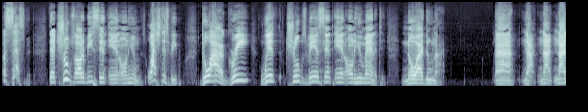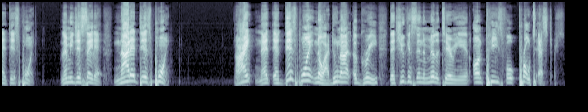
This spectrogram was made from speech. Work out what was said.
assessment that troops ought to be sent in on humans. Watch this, people. Do I agree with troops being sent in on humanity? No, I do not. Uh, not, not, not at this point. Let me just say that. Not at this point. All right. At, at this point, no, I do not agree that you can send the military in on peaceful protesters.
